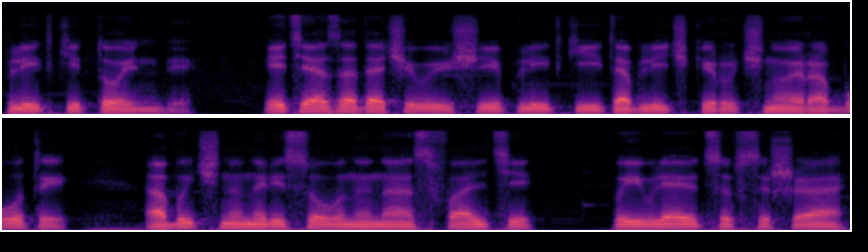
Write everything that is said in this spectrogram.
Плитки Тойнби. Эти озадачивающие плитки и таблички ручной работы обычно нарисованы на асфальте, появляются в США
